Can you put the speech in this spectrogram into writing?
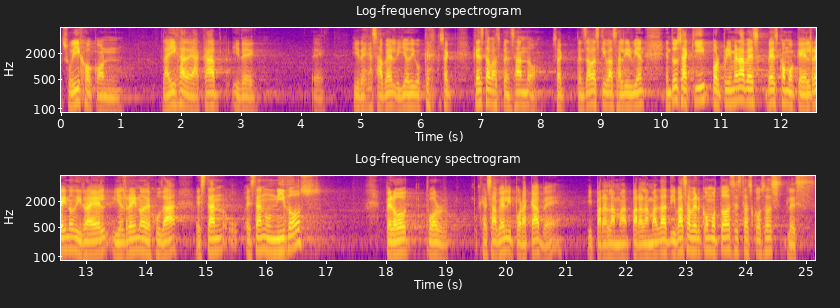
su hijo con la hija de Acab y de, y de Jezabel. Y yo digo, ¿qué, ¿qué estabas pensando? O sea, pensabas que iba a salir bien. Entonces aquí por primera vez ves como que el reino de Israel y el reino de Judá están, están unidos, pero por Jezabel y por Acab, ¿eh? y para la, para la maldad. Y vas a ver cómo todas estas cosas les,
